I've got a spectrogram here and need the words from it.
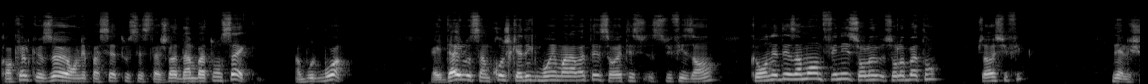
Qu'en quelques heures, on est passé à tous ces stages-là d'un bâton sec, un bout de bois. Et ça aurait été suffisant qu'on ait des amandes finies sur le, sur le bâton. Ça aurait suffi. D'après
